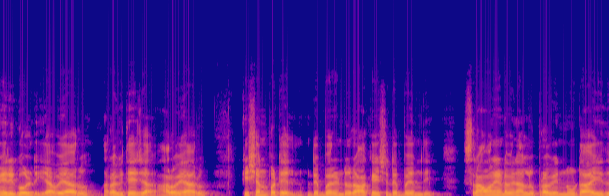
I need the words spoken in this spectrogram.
మేరీగోల్డ్ యాభై ఆరు రవితేజ అరవై ఆరు కిషన్ పటేల్ డెబ్బై రెండు రాకేష్ డెబ్బై ఎనిమిది శ్రావణ్ ఎనభై నాలుగు ప్రవీణ్ నూట ఐదు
